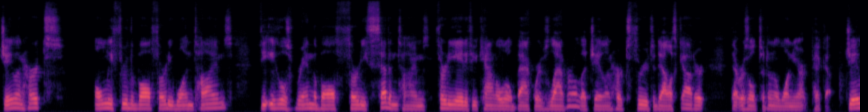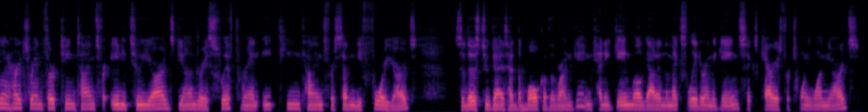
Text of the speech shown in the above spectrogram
Jalen Hurts only threw the ball 31 times. The Eagles ran the ball 37 times, 38 if you count a little backwards lateral that Jalen Hurts threw to Dallas Goedert that resulted in a one yard pickup. Jalen Hurts ran 13 times for 82 yards. D'Andre Swift ran 18 times for 74 yards. So those two guys had the bulk of the run game. Kenny Gainwell got in the mix later in the game, six carries for 21 yards.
